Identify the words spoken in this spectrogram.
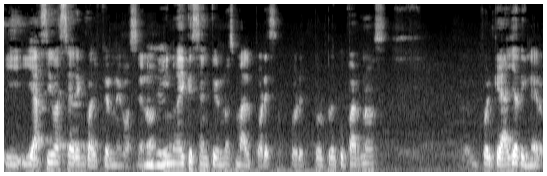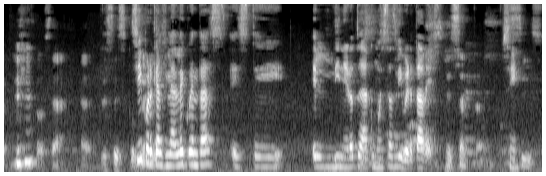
Y, y así va a ser en cualquier negocio, ¿no? Y no hay que sentirnos mal por eso, por, por preocuparnos porque haya dinero. O sea, es sí, porque al final de cuentas, este, el dinero te da como estas libertades. Exactamente. Sí. sí, sí.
